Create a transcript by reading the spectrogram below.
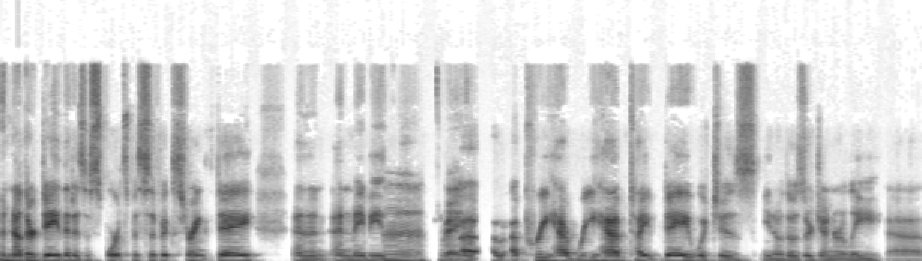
another day that is a sport specific strength day and and maybe mm, right. a, a, prehab rehab type day which is you know those are generally uh,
